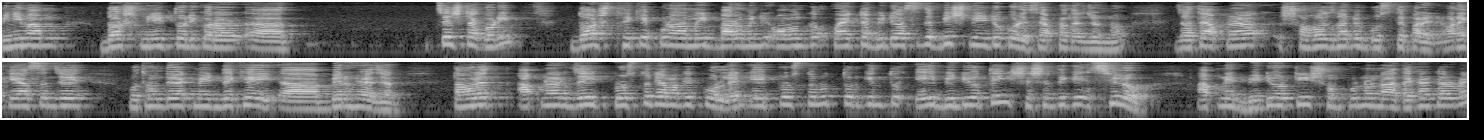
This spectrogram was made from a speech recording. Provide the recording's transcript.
মিনিমাম দশ মিনিট তৈরি করার চেষ্টা করি। দশ থেকে পনেরো মিনিট, বারো মিনিট এবং কয়েকটা ভিডিও আছে যে বিশ মিনিটও করেছে আপনাদের জন্য, যাতে আপনারা সহজভাবে বুঝতে পারেন। অনেকেই আছেন যে প্রথম দু এক মিনিট দেখেই বের হয়ে যান। তাহলে আপনার যেই প্রশ্নটি আমাকে করলেন, এই প্রশ্নের উত্তর কিন্তু এই ভিডিওতেই শেষের দিকে ছিল। আপনি ভিডিওটি সম্পূর্ণ না দেখার কারণে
